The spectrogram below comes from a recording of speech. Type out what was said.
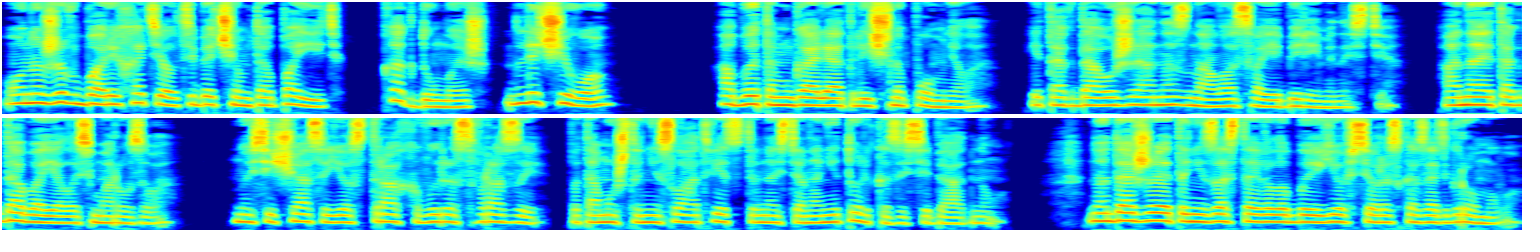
Он уже в баре хотел тебя чем-то опоить. Как думаешь, для чего? Об этом Галя отлично помнила. И тогда уже она знала о своей беременности. Она и тогда боялась Морозова. Но сейчас ее страх вырос в разы, потому что несла ответственность она не только за себя одну. Но даже это не заставило бы ее все рассказать Громову.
